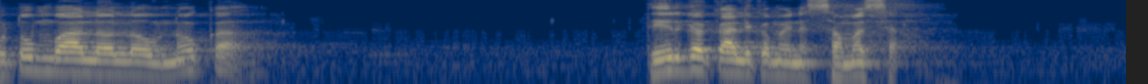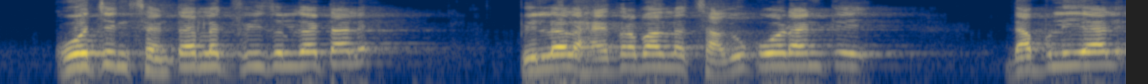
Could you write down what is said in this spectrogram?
కుటుంబాలలో ఉన్న ఒక దీర్ఘకాలికమైన సమస్య. కోచింగ్ సెంటర్లకు ఫీజులు కట్టాలి. పిల్లలు హైదరాబాద్లో చదువుకోవడానికి డబ్బులు ఇవ్వాలి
